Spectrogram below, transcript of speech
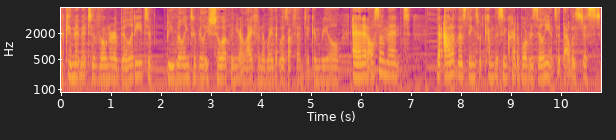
a commitment to vulnerability, to be willing to really show up in your life in a way that was authentic and real. And it also meant that out of those things would come this incredible resilience, that that was just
